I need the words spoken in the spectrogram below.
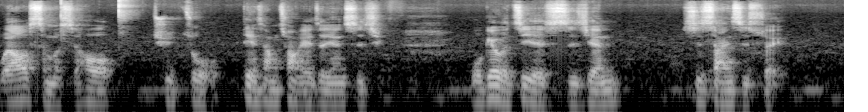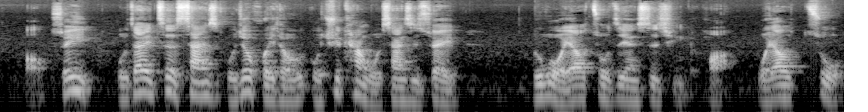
我要什么时候去做电商创业这件事情。我给我自己的时间是三十岁哦，所以我在这三十，我就回头我去看我三十岁。如果我要做这件事情的话，我要做，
